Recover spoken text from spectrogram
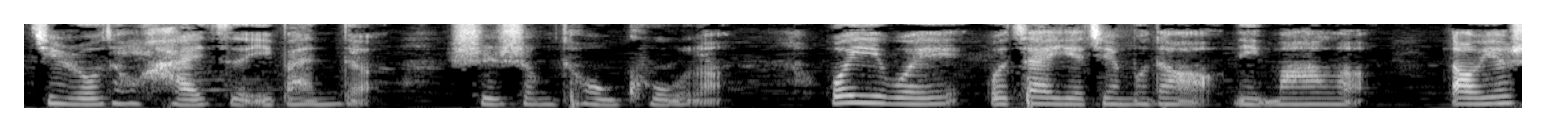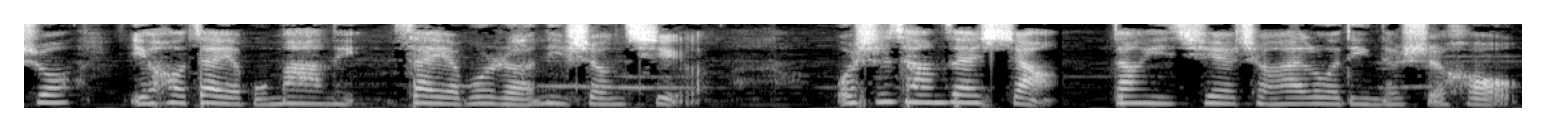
竟如同孩子一般的失声痛哭了。我以为我再也见不到你妈了。姥爷说：“以后再也不骂你，再也不惹你生气了。”我时常在想，当一切尘埃落定的时候，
